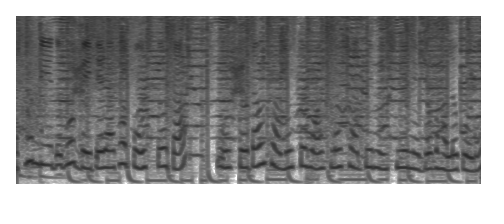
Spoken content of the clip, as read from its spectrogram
এখন দিয়ে দেবো বেটে রাখা পোস্তটা। পোস্তটাও সমস্ত মশলার সাথে মিশিয়ে নেব ভালো করে।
